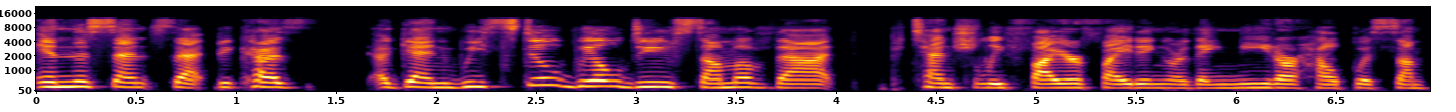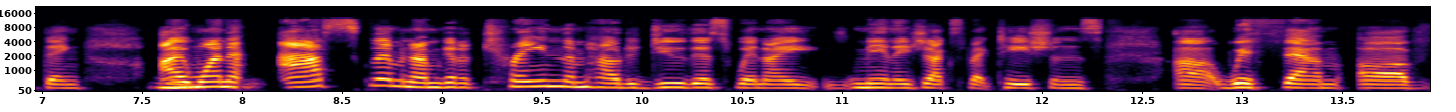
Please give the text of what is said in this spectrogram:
In the sense that because again, we still will do some of that potentially firefighting or they need our help with something. Mm-hmm. I want to ask them and I'm going to train them how to do this when I manage expectations uh, with them of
